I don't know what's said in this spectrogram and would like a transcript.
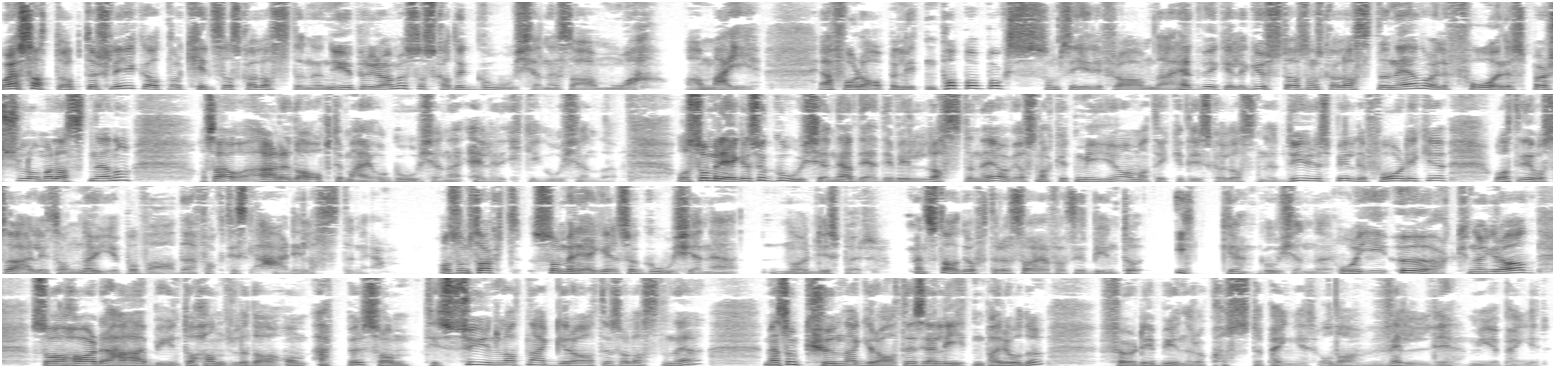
Og jeg satte opp det slik at når kidsa skal laste ned nye programmer, så skal det godkjennes av moi av meg. Jeg får da opp en liten pop-up-boks som sier ifra om det er Hedvig eller Gustav som skal laste ned noe, eller forespørsel om å laste ned noe, og så er det da opp til meg å godkjenne eller ikke godkjenne det. Og som regel så godkjenner jeg det de vil laste ned, og vi har snakket mye om at ikke de skal laste ned dyrespill, det får de ikke, og at de også er litt sånn nøye på hva det faktisk er de laster ned. Og som sagt, som regel så godkjenner jeg når de spør, men stadig oftere så har jeg faktisk begynt å ikke godkjenne det. Og i økende grad så har det her begynt å handle da om apper som tilsynelatende er gratis å laste ned, men som kun er gratis i en liten periode, før de begynner å koste penger, og da veldig mye penger.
